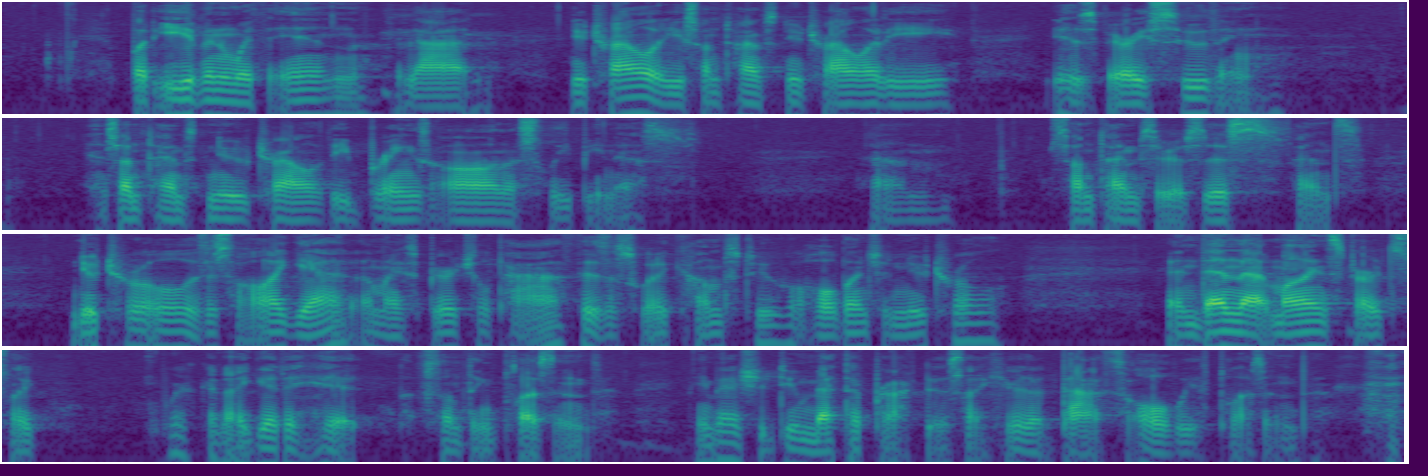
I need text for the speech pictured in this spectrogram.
But even within that neutrality, sometimes neutrality is very soothing. And sometimes neutrality brings on a sleepiness. Um, sometimes there's this sense neutral, is this all I get on my spiritual path? Is this what it comes to? A whole bunch of neutral? And then that mind starts like, where could I get a hit of something pleasant? Maybe I should do metta practice. I hear that that's always pleasant.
